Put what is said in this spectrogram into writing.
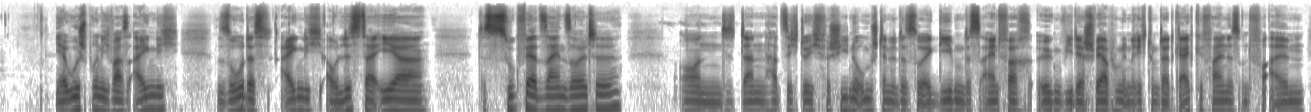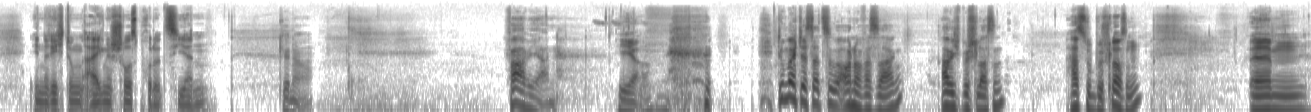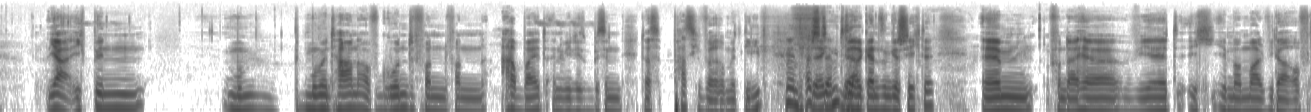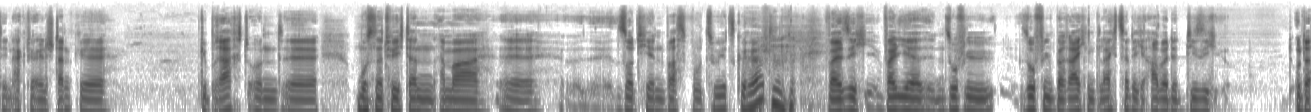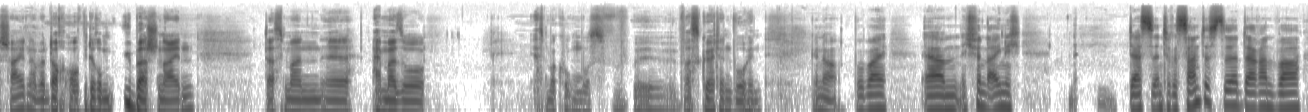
Ja, ursprünglich war es eigentlich so, dass eigentlich Aulista eher das Zugpferd sein sollte. Und dann hat sich durch verschiedene Umstände das so ergeben, dass einfach irgendwie der Schwerpunkt in Richtung Dat Guide gefallen ist und vor allem in Richtung eigene Shows produzieren. Genau. Fabian, Ja. du möchtest dazu auch noch was sagen? Habe ich beschlossen. Hast du beschlossen? Ähm, ja, ich bin mom momentan aufgrund von, von Arbeit ein wenig ein bisschen das passivere Mitglied Das der, stimmt. der Ja. ganzen Geschichte. Ähm, von daher wird ich immer mal wieder auf den aktuellen Stand ge gebracht und äh, muss natürlich dann einmal äh, sortieren, was wozu jetzt gehört, weil sich, weil ihr in so viel, so vielen Bereichen gleichzeitig arbeitet, die sich unterscheiden, aber doch auch wiederum überschneiden, dass man äh, einmal so erstmal gucken muss, äh, was gehört denn wohin. Genau. Wobei, ähm, ich finde eigentlich, das Interessanteste daran war,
